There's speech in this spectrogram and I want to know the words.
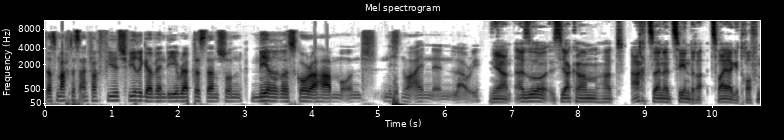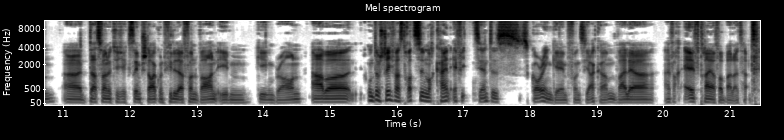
das macht es einfach viel schwieriger, wenn die Raptors dann schon mehrere Scorer haben und nicht nur einen in Lowry. Ja, also Siakam hat acht seiner zehn Dre Zweier getroffen. Äh, das war natürlich extrem stark und viele davon waren eben gegen Brown. Aber unterm Strich war es trotzdem noch kein effizientes Scoring-Game von Siakam, weil er einfach elf Dreier verballert hat.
